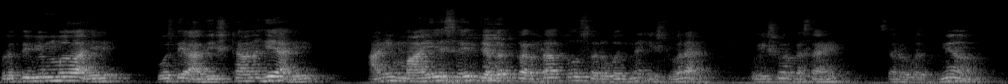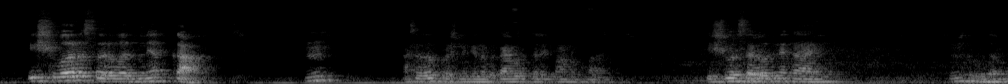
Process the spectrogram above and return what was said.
प्रतिबिंब आहे व ते अधिष्ठानही आहे आणि मायेसहित जगत करता तो सर्वज्ञ ईश्वर आहे. तो ईश्वर कसा आहे? सर्वज्ञ. ईश्वर सर्वज्ञ का? असा जर प्रश्न केला तर काय उत्तर आहे पाहून मला. ईश्वर सर्वज्ञ का आहे? हं?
